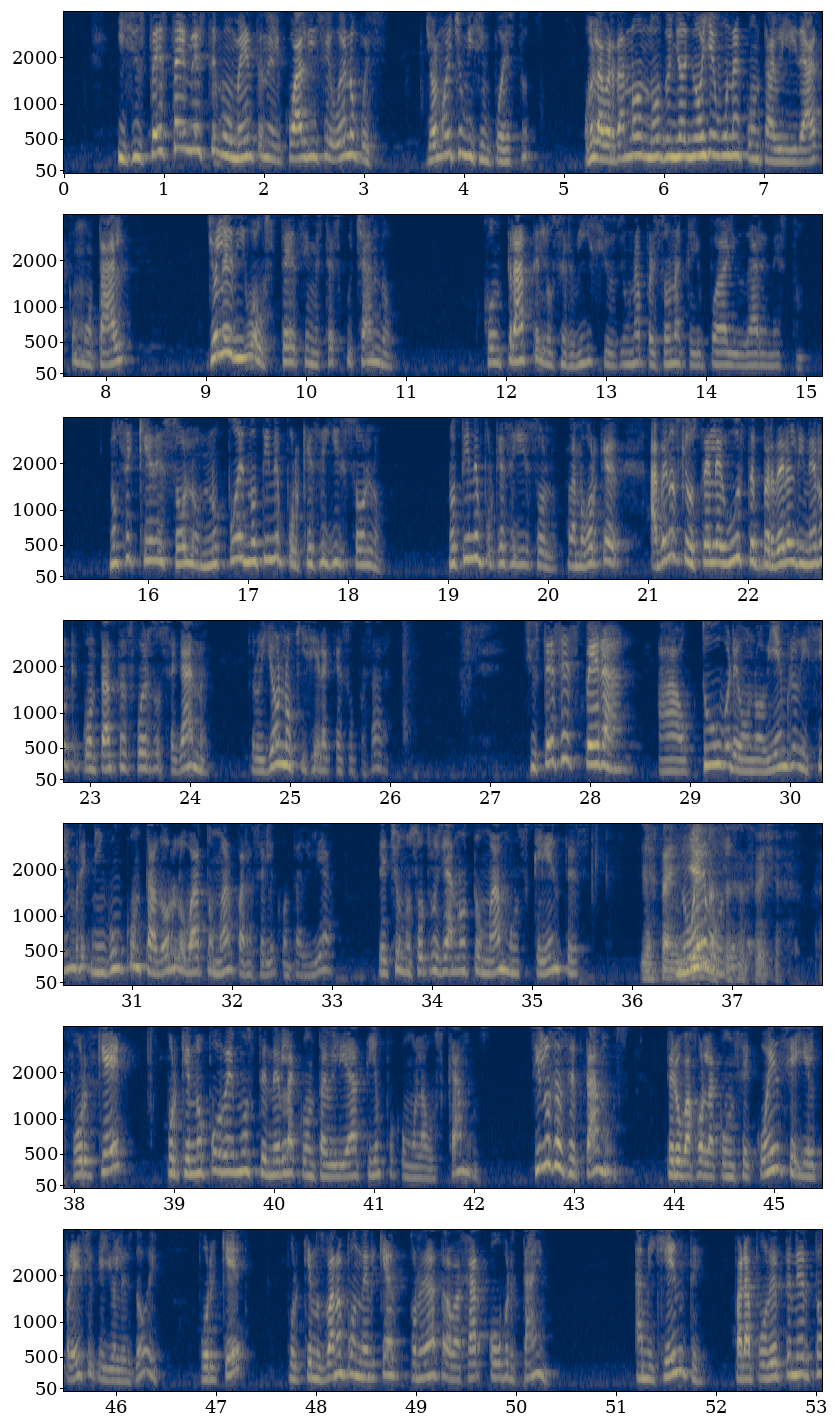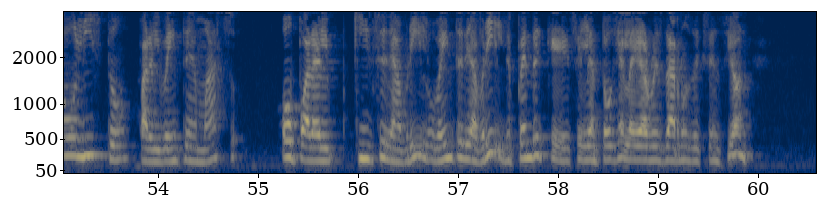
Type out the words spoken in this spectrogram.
Y si usted está en este momento en el cual dice, bueno, pues yo no he hecho mis impuestos, o la verdad no, no, no llevo una contabilidad como tal, yo le digo a usted, si me está escuchando, contrate los servicios de una persona que le pueda ayudar en esto. No se quede solo, no puede, no tiene por qué seguir solo. No tiene por qué seguir solo. A lo mejor que, a menos que a usted le guste perder el dinero que con tanto esfuerzo se gana, pero yo no quisiera que eso pasara. Si usted se espera a octubre o noviembre o diciembre, ningún contador lo va a tomar para hacerle contabilidad. De hecho, nosotros ya no tomamos clientes. Ya están nuevos. esas fechas. ¿Por qué? Porque no podemos tener la contabilidad a tiempo como la buscamos. Sí los aceptamos, pero bajo la consecuencia y el precio que yo les doy. ¿Por qué? Porque nos van a poner que poner a trabajar overtime a mi gente para poder tener todo listo para el 20 de marzo o para el 15 de abril o 20 de abril, depende que se le antoje a la IRS darnos de extensión.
